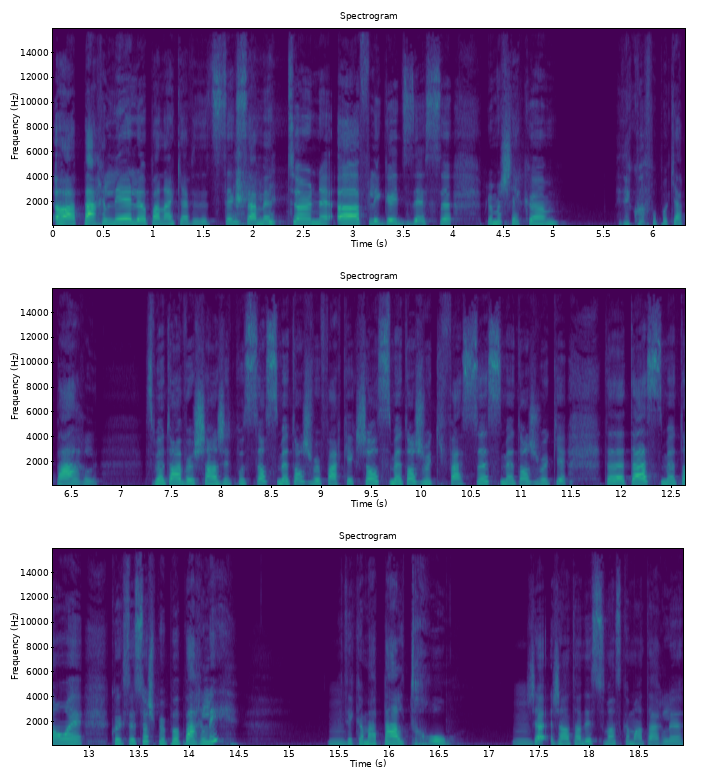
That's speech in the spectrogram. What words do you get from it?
Ah, elle parlait là, pendant qu'elle faisait du sexe, ça me turn off. Les gars, ils disaient ça. Puis là, moi, j'étais comme, mais de quoi faut pas qu'elle parle? Si, mettons, elle veut changer de position, si, mettons, je veux faire quelque chose, si, mettons, je veux qu'il fasse ça, si, mettons, je veux que ta, ta, ta, si, mettons, euh, quoi que ce soit, je peux pas parler? Mm. C'était comme, elle parle trop. Mm. J'a- J'entendais souvent ce commentaire-là.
